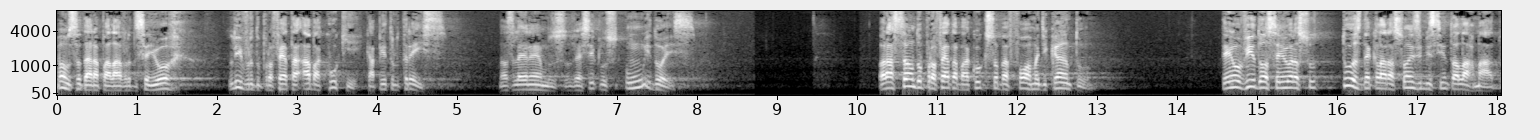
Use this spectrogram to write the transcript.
Vamos estudar a palavra do Senhor, livro do profeta Abacuque, capítulo 3. Nós leremos os versículos 1 e 2. Oração do profeta Abacuque sob a forma de canto. Tenho ouvido, ó Senhor, as tuas declarações e me sinto alarmado.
